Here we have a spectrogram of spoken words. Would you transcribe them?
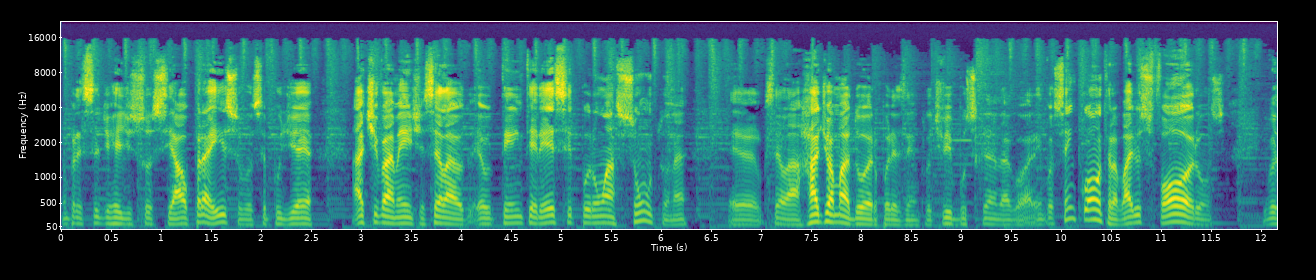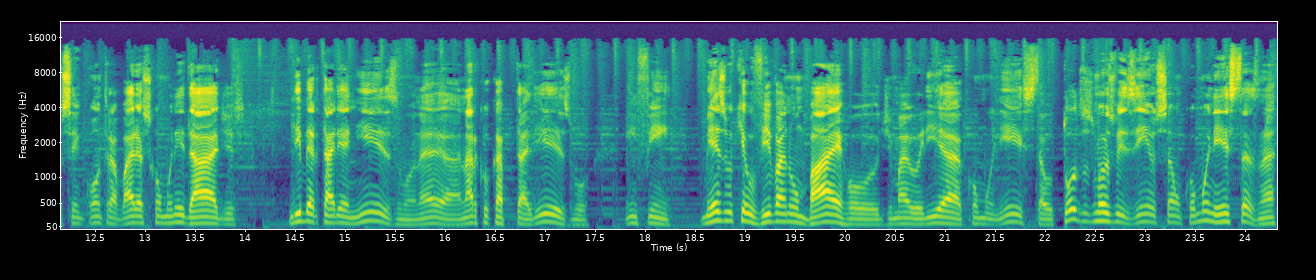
não precisa de rede social para isso. Você podia ativamente, sei lá, eu tenho interesse por um assunto, né, é, sei lá, rádio amador, por exemplo, eu estive buscando agora, e você encontra vários fóruns, e você encontra várias comunidades, libertarianismo, né, anarcocapitalismo, enfim, mesmo que eu viva num bairro de maioria comunista, ou todos os meus vizinhos são comunistas, né?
